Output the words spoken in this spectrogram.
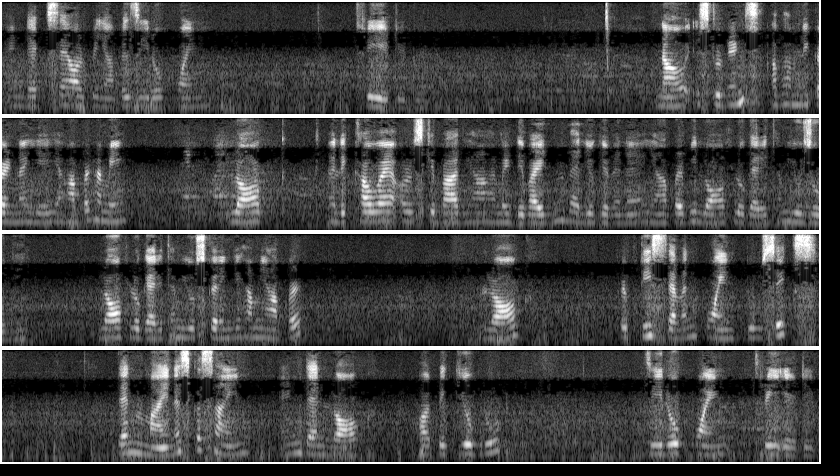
index है और फिर यहाँ पे 0.382 नाउ स्टूडेंट्स अब हमने करना ये, यहाँ पर हमें लॉग लिखा हुआ है और उसके बाद यहाँ हमें डिवाइड में वैल्यू गिवन है। यहाँ पर भी लॉ ऑफ़ लोगैरिथम यूज़ होगी। लॉ ऑफ़ लोगैरिथम यूज़ करेंगे हम यहाँ पर। लॉग 57.26 देन माइनस का साइन एंड देन लॉग और फिर क्यूब रूट 0.382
